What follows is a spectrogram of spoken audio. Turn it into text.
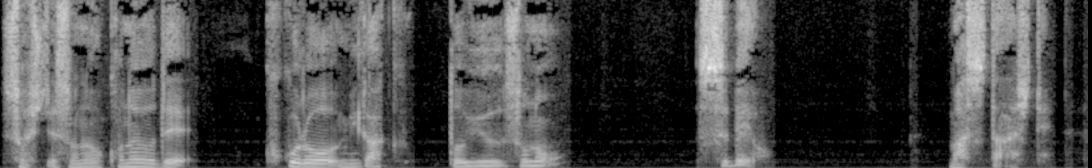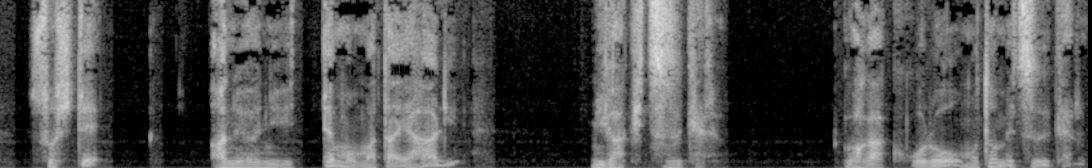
そしてそのこの世で心を磨くというその術をマスターして、そしてあの世に行ってもまたやはり磨き続ける。我が心を求め続ける。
